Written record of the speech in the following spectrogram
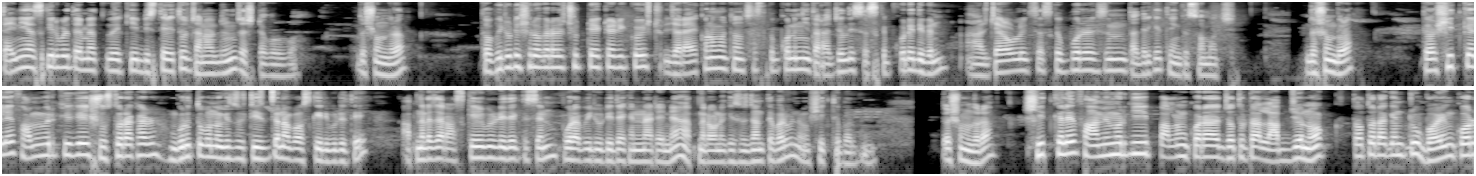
তাই নিয়ে আজকের ভিডিওতে আমি আপনাদেরকে বিস্তারিত জানার জন্য চেষ্টা করব। দর্শক বন্ধুরা তো ভিডিওটি শুরু করার ছোট্ট একটা রিকোয়েস্ট যারা এখনও আমার চ্যানেল সাবস্ক্রাইব করেননি, তারা জলদি সাবস্ক্রাইব করে দিবেন। আর যারা অলরেডি সাবস্ক্রাইব করে রেখেছেন, তাদেরকে থ্যাংক ইউ সো মাচ দর্শক তো শীতকালে ফার্মি মুরগিকে সুস্থ রাখার গুরুত্বপূর্ণ কিছু টিপস জানাব আজকের ভিডিওতে। আপনারা যারা আজকের ভিডিওটি দেখতেছেন, পুরো ভিডিওটি দেখেন না না আপনারা অনেক কিছু জানতে পারবেন এবং শিখতে পারবেন। দর্শক বন্ধুরা, শীতকালে ফার্মি মুরগি পালন করা যতটা লাভজনক, ততটা কিন্তু ভয়ঙ্কর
